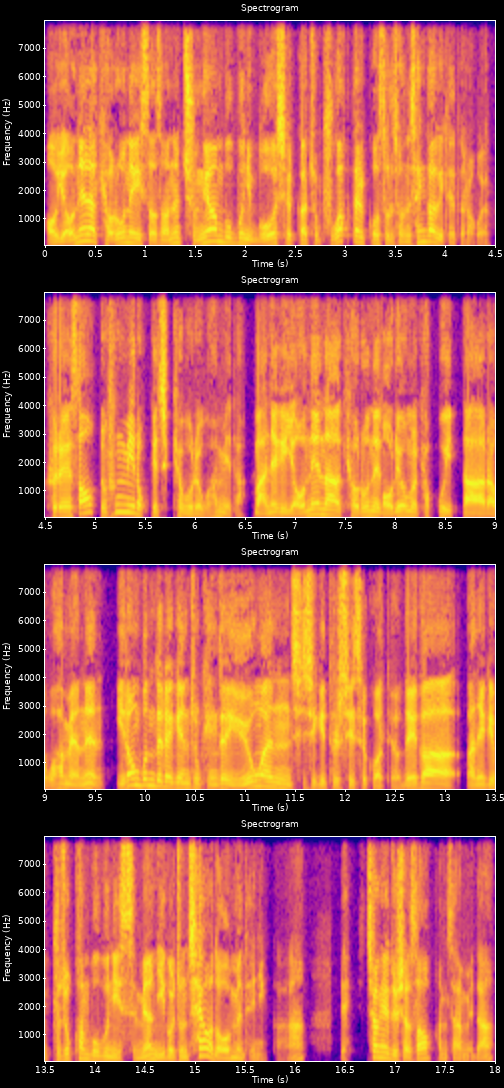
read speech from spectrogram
어, 연애나 결혼에 있어서는 중요한 부분이 무엇일까 좀 부각될 것으로 저는 생각이 되더라고요. 그래서 좀 흥미롭게 지켜보려고 합니다. 만약에 연애나 결혼에 어려움을 겪고 있다라고 하면은 이런 분들에게는 좀 굉장히 유용한 지식이 될 수 있을 것 같아요. 내가 만약에 부족한 부분이 있으면 이걸 좀 채워 넣으면 되니까. 네, 시청해주셔서 감사합니다.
